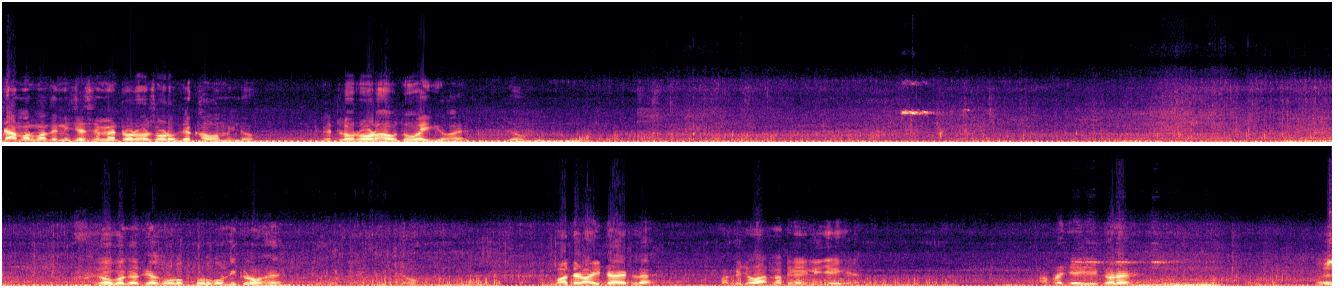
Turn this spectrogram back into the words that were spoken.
ડામરમાંથી નીચે સિમેન્ટ રોડ હસોડો દેખાવા માંડ્યો. એટલો રોડ હાવ ધોવાઈ ગયો હે જો. જો અત્યારે થોડોક થોડોક નીકળો હે. જો. વાદળ હાઈટા એટલે. બાકી જો આ નદી હેલી જાય છે આપણે જઈએ ઘરે. એ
